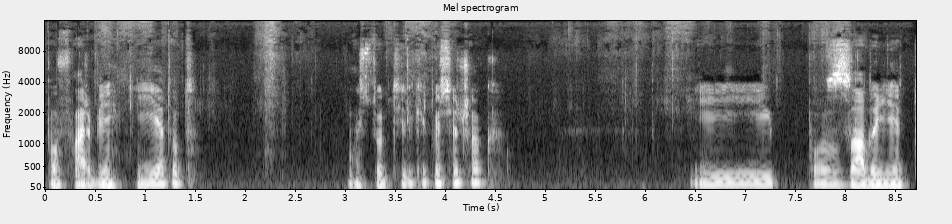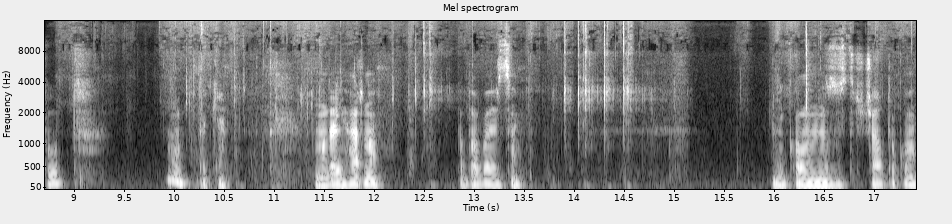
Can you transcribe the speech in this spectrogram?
По фарбі є тут. Ось тут тільки косячок. І позаду є тут. Ну, таке. Модель гарна, подобається. Ніколи не зустрічав таку.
